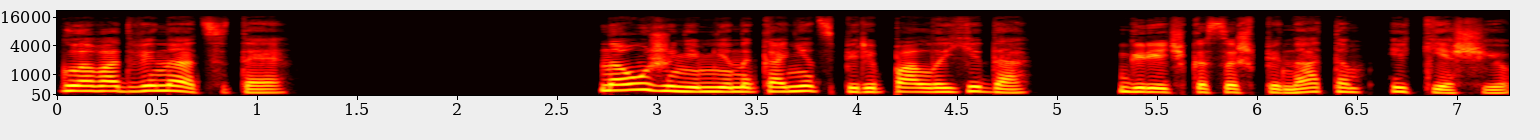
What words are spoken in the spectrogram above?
Глава 12. На ужине мне, наконец, перепала еда. Гречка со шпинатом и кешью.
